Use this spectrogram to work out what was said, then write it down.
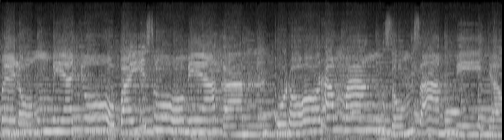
ไปหลงเมียจู้ไปสู้เมียกันผู้โทธรรมังสมศักดิ์พี่เจ้า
